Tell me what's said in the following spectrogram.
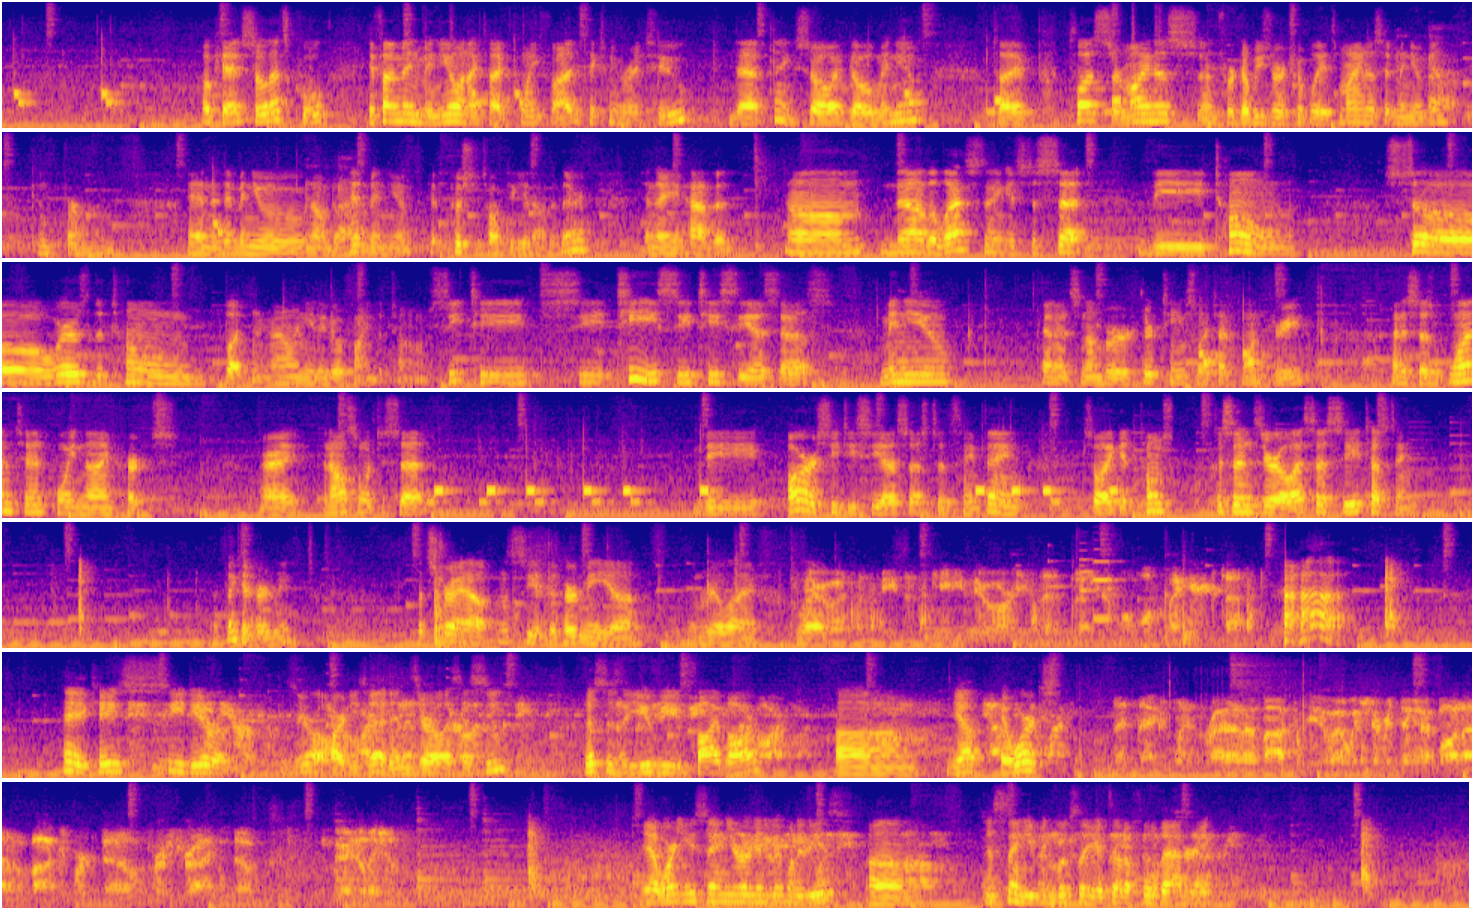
Okay, so that's cool. If I'm in menu and I type 25, it takes me right to that thing. So I go menu, type plus or minus, and for W0 AAA it's minus, hit menu again, confirm. And hit menu, no, don't hit menu, hit push to talk to get out of there. And there you have it. Um, now the last thing is to set the tone. So where's the tone button? Now I need to go find the tone. CT, CT, CT, CSS, menu, and it's number 13, so I type 1, 3 and it says 110.9 hertz. Alright, and I also want to set the RCTCSS to the same thing, so I get tones. This is N0 SSC testing. I think it heard me. Let's try out. Let's see if it heard me uh, in real life. Zero SSC, this is KC0 RDZ, Industrial Mobile. I hear your test. Haha! Hey, KC0 zero RDZ N0 SSC. This is the UV5R. Um, yep, it works. That's excellent. Right out of the box, too. I wish everything I bought out of a box worked uh, on the first try. So, congratulations. Yeah, weren't you saying you were going to get one of these? Um, this thing even looks like it's got a full battery.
